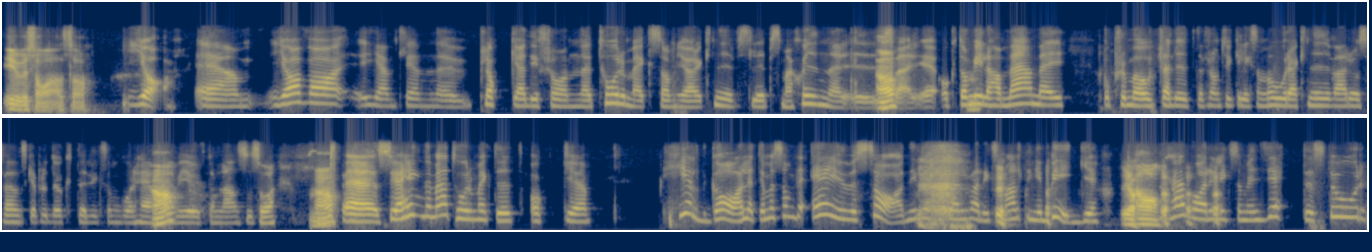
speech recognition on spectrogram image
i USA alltså? Ja, ehm, jag var egentligen eh, plockad ifrån eh, Tormek som gör knivslipsmaskiner i Ja. Sverige och de Mm. ville ha med mig och promota lite för de tycker liksom Mora-knivar och svenska produkter liksom går hem Ja. när vi är utomlands och så. Ja. Eh, Så jag hängde med Tormek dit och eh, helt galet, ja men som det är i USA, ni vet själva liksom allting är big. Ja. Här var det liksom en jättestor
